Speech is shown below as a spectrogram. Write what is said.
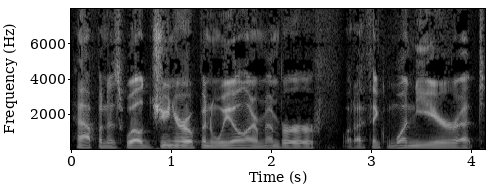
happen as well. Junior open wheel, I remember what I think one year at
